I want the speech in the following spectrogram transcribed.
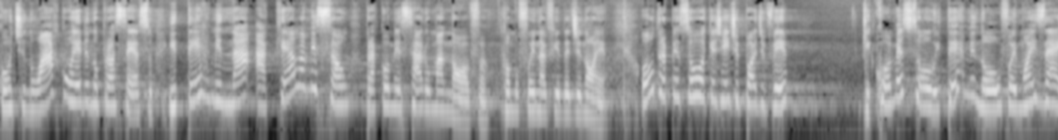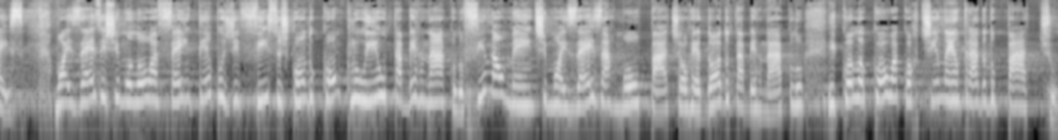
continuar com ele no processo e terminar aquela missão para começar uma nova, como foi na vida de Noé. Outra pessoa que a gente pode ver que começou e terminou foi Moisés. Moisés estimulou a fé em tempos difíceis quando concluiu o tabernáculo. Finalmente, Moisés armou o pátio ao redor do tabernáculo e colocou a cortina à entrada do pátio.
